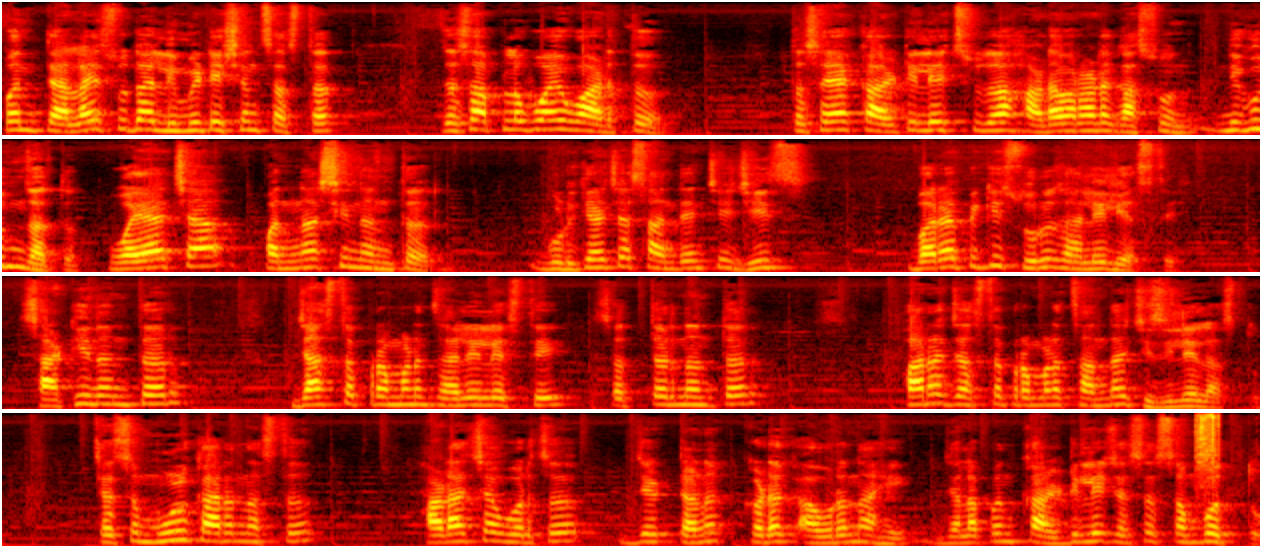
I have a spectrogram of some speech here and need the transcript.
पण त्यालाही सुद्धा लिमिटेशन्स असतात. जसं आपलं वय वाढतं तसं या कार्टिलेज सुद्धा हाडावर हाड घासून निघून जातं. वयाच्या पन्नाशी नंतर गुडघ्याच्या सांध्यांची झीज बऱ्यापैकी सुरू झालेली असते. साठीनंतर जास्त प्रमाणात झालेली असते. सत्तर नंतर फारच जास्त प्रमाणात सांधा झिजलेला असतो. त्याचं मूळ कारण असतं हाडाच्या वरचं जे टणक कडक आवरण आहे ज्याला आपण कार्टिलेज असं संबोधतो.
